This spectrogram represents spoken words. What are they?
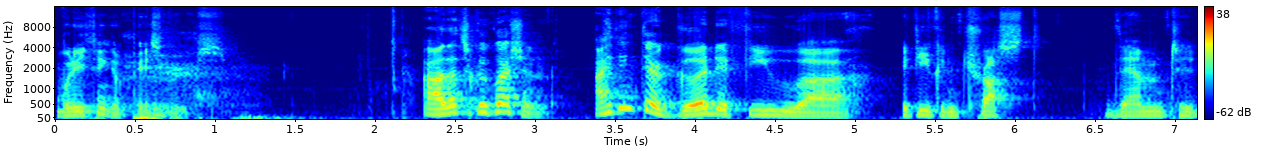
What do you think of pace groups? Uh, that's a good question. I think they're good if you uh, if you can trust them to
